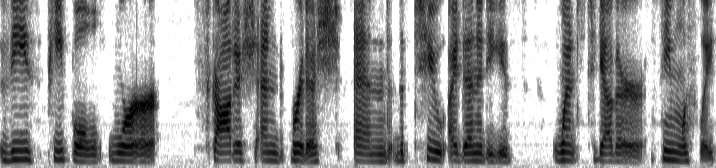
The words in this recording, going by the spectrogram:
these people were Scottish and British, and the two identities went together seamlessly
